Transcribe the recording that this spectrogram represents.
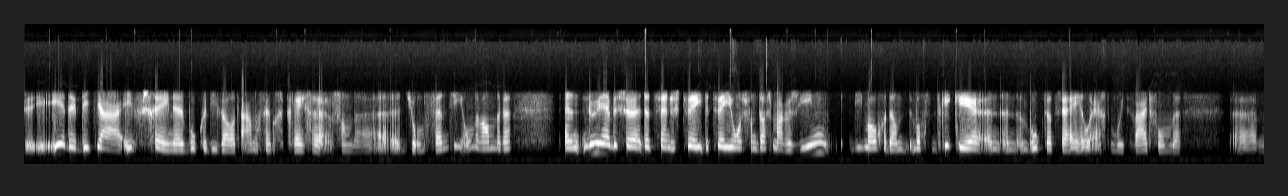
eh, eerder dit jaar in verschenen boeken die wel wat aandacht hebben gekregen van eh, John Fenty onder andere. En nu hebben ze, dat zijn dus twee, de twee jongens van Das Magazine, die mogen dan, mochten drie keer een, een, een boek dat zij heel erg de moeite waard vonden ehm,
